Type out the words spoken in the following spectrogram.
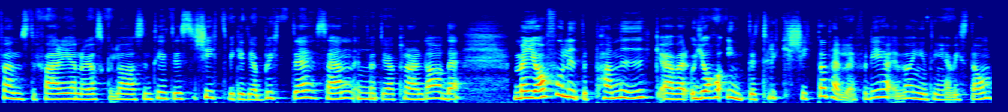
fönsterfärgen och jag skulle ha syntetiskt shit vilket jag bytte sen för att jag klarade inte av det. Men jag får lite panik över, och jag har inte tryckkittat heller för det var ingenting jag visste om.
